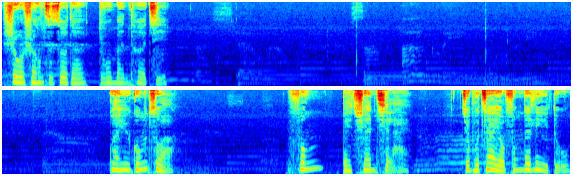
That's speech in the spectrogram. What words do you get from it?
是我双子座的独门特技。关于工作，风被圈起来，就不再有风的力度。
